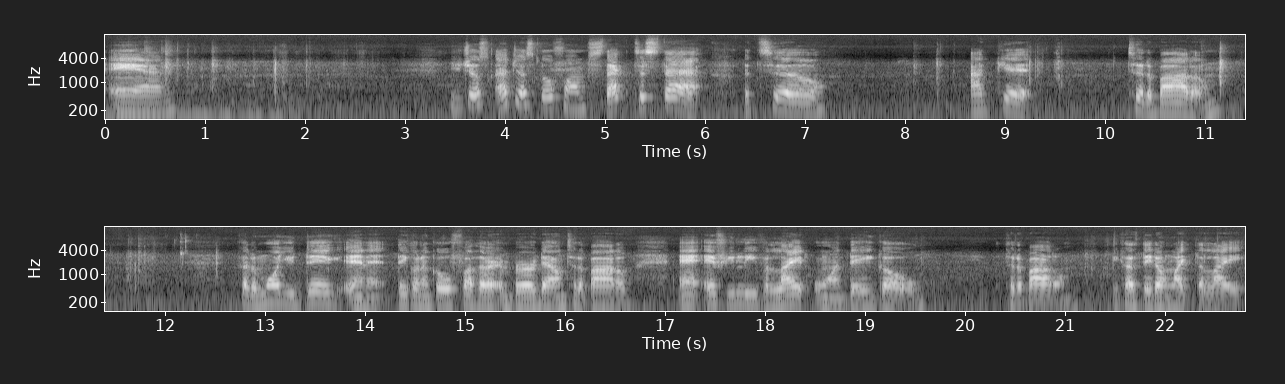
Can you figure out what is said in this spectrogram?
And you just, I just go from stack to stack until I get to the bottom. Because the more you dig in it, they're going to go further and burr down to the bottom. And if you leave a light on, they go to the bottom. Because they don't like the light.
